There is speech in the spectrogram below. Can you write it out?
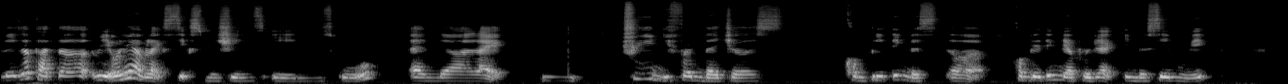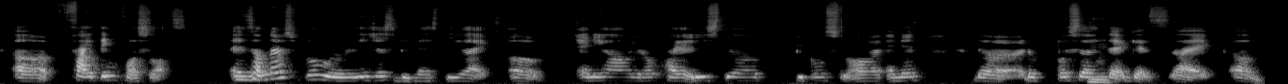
laser cutter, we only have like six machines in school, and they are like three different batches completing this uh completing their project in the same week, uh fighting for slots. And Mm. sometimes people will really just be nasty, like uh anyhow, you know, quietly steal people's slot and then the the person Mm. that gets like um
